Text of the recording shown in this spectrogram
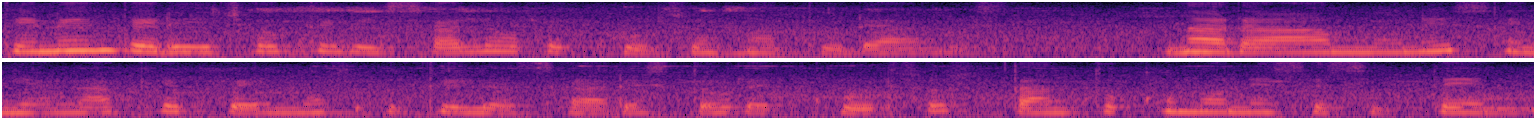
tienen derecho a utilizar los recursos naturales Narada Muni señala que podemos utilizar estos recursos tanto como necesitemos,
